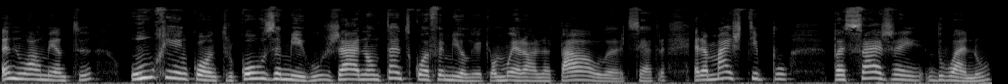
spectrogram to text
anualmente um reencontro com os amigos, já não tanto com a família, como era o Natal, etc. Era mais tipo passagem do ano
